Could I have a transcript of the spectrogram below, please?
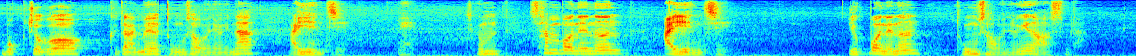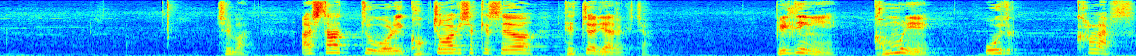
목적어 그 다음에 동사 원형이나 ing. 네. 지금 3번에는 ing. 6번에는 동사 원형이 나왔습니다. 7번. I start to worry. 걱정하기 시작했어요. 대절이야 그죠 빌딩이 건물이 would collapse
